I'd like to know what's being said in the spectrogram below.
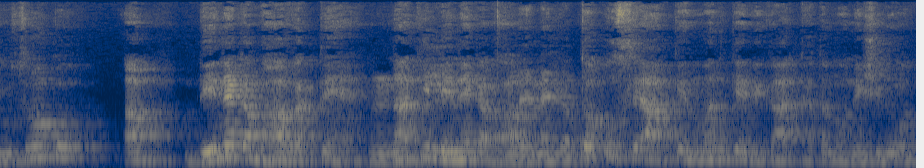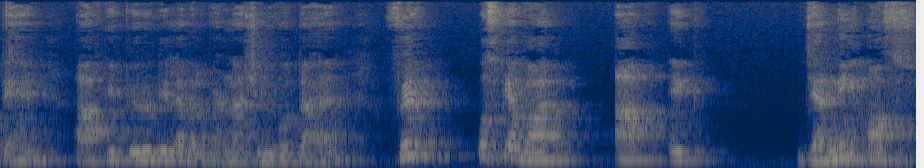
दूसरों को आप देने का भाव रखते हैं हम्म। ना कि लेने का भाव। लेने का तो उससे आपके मन के विकार खत्म होने शुरू होते हैं आपकी प्योरिटी लेवल बढ़ना शुरू होता है। फिर उसके बाद आप एक journey of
